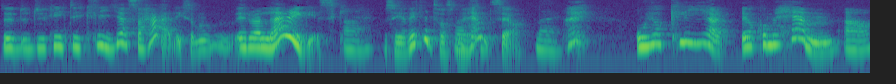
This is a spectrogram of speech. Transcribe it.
Du, du, du kan inte klia så här liksom. Är du allergisk? Ja. Alltså, jag vet inte vad som har hänt så jag. Nej. Och jag kliar. Jag kommer hem Ja.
